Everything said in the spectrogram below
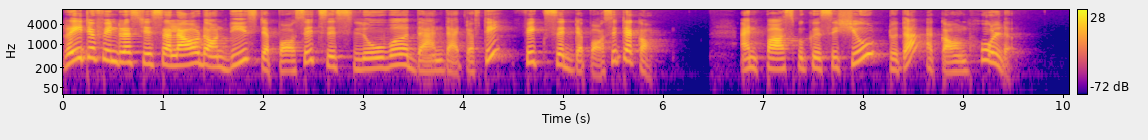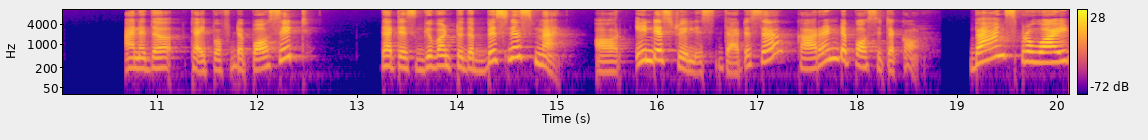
Rate of interest is allowed on these deposits is lower than that of the fixed deposit account and passbook is issued to the account holder. Another type of deposit that is given to the businessman or industrialist that is a current deposit account. Banks provide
